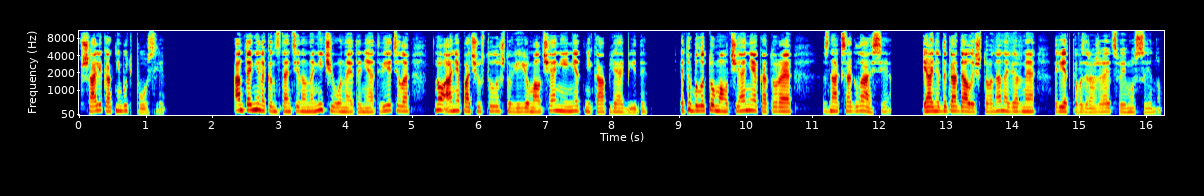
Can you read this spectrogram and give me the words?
в шале как-нибудь после». Антонина Константиновна ничего на это не ответила, но Аня почувствовала, что в ее молчании нет ни капли обиды. Это было то молчание, которое — знак согласия, и Аня догадалась, что она, наверное, редко возражает своему сыну.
